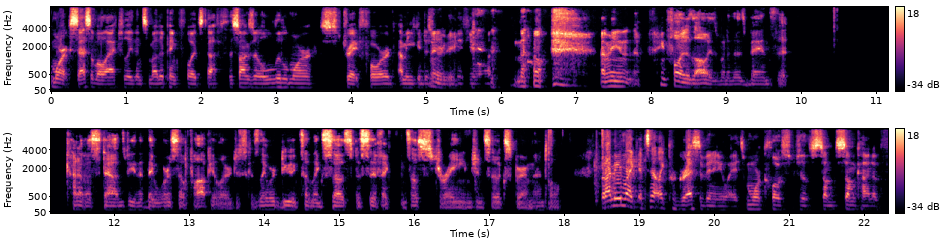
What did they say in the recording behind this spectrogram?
more accessible actually than some other Pink Floyd stuff. The songs are a little more straightforward. I mean, you can just with Maybe. me if you want. No, I mean, Pink Floyd is always one of those bands that kind of astounds me that they were so popular just because they were doing something so specific and so strange and so experimental. But I mean, like, it's not like progressive in any way. It's more closer to some some kind of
